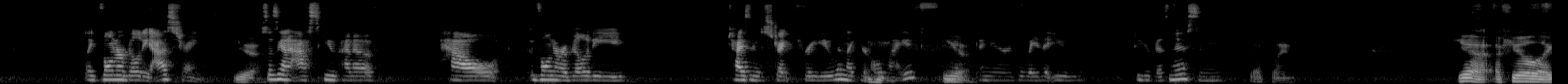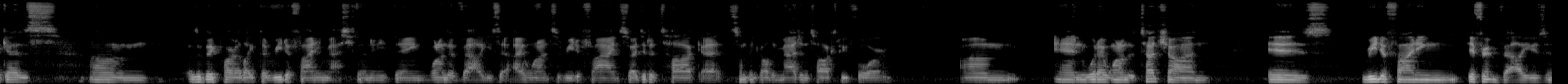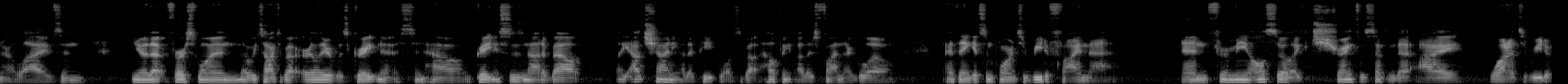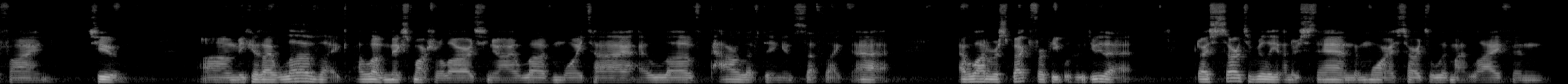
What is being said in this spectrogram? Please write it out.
like vulnerability as strength. Yeah. So I was going to ask you kind of how vulnerability ties into strength for you and like your own life and, your, and your the way that you do your business and Definitely. Yeah, I feel like as um, was a big part of like the redefining masculinity thing. One of the values that I wanted to redefine. So I did a talk at something called Imagine Talks before, um, and what I wanted to touch on is redefining different values in our lives. And you know, that first one that we talked about earlier was greatness, and how greatness is not about like outshining other people. It's about helping others find their glow. And I think it's important to redefine that. And for me, also, like strength was something that I wanted to redefine too, um, because I love like I love mixed martial arts. You know, I love Muay Thai. I love powerlifting and stuff like that. I have a lot of respect for people who do that. But I started to really understand the more I started to live my life and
